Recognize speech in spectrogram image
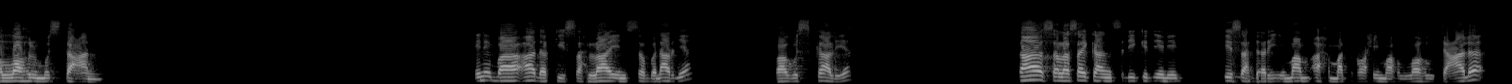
Allahul Musta'an. Ini ada kisah lain sebenarnya. Bagus sekali ya. Kita selesaikan sedikit ini kisah dari Imam Ahmad rahimahullahu taala.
